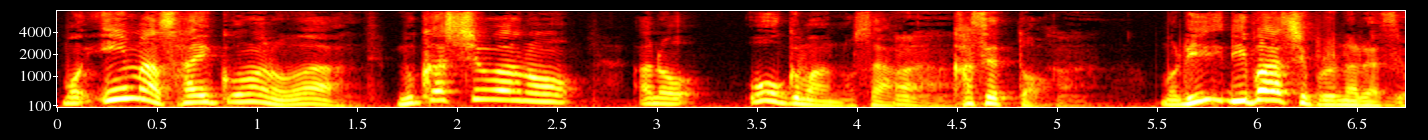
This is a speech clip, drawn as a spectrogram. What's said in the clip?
もう今最高なのは昔はあのあのウォークマンのさ、はいカセット、はい。もうリリバーシブルになるやつ。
